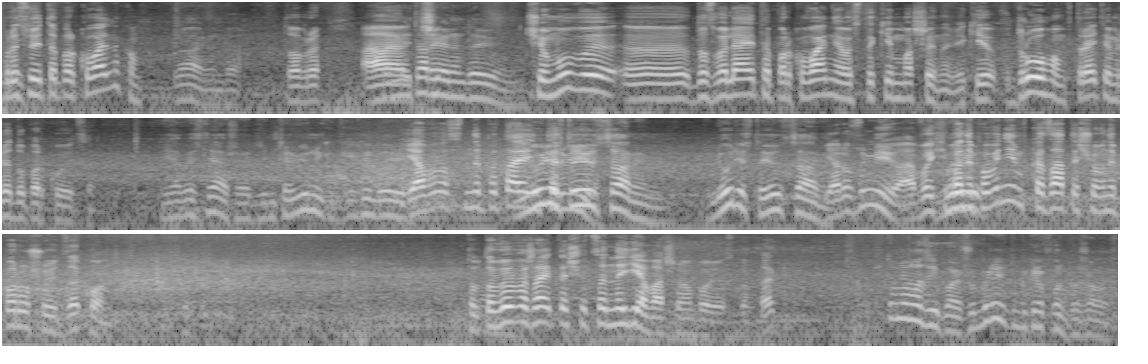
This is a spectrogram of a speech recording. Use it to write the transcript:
працюєте паркувальником? Правильно, так. Добре. А Коментар я не даю. чому ви е, дозволяєте паркування ось таким машинам, які в другому, в третьому ряду паркуються? Я объясняю, что интервью никаких не даю. Я вас не питаю Люди інтерв'ю. стоят сами. Люди стоят сами. Я розумію, а ви хіба Ви- не повинні їм вказати, що вони порушують закон? Тобто ви вважаєте, що це не є вашим обов'язком, так? Что мне мозги паришь? Убери этот микрофон, пожалуйста.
